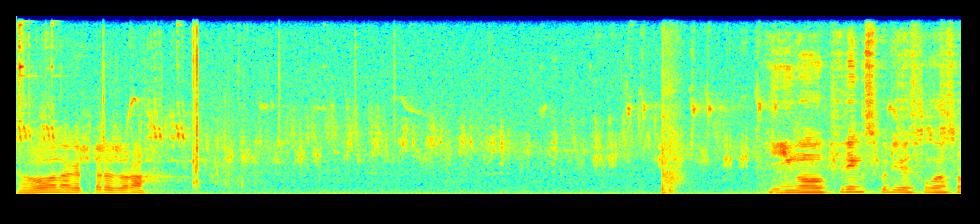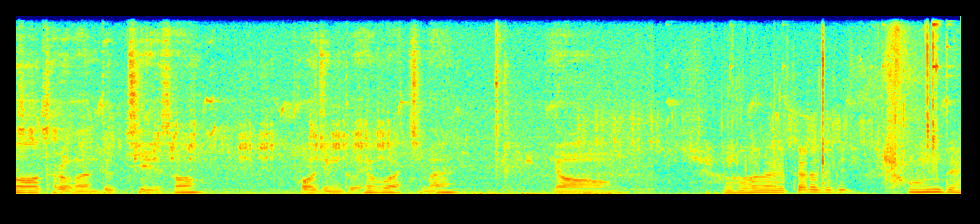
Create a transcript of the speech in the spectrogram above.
시원하게 때려줘라. 잉어 피딩 소리에 속아서 들어간 늪지에서 버징도 해보았지만 영 시원하게 때려주기 좋은데.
